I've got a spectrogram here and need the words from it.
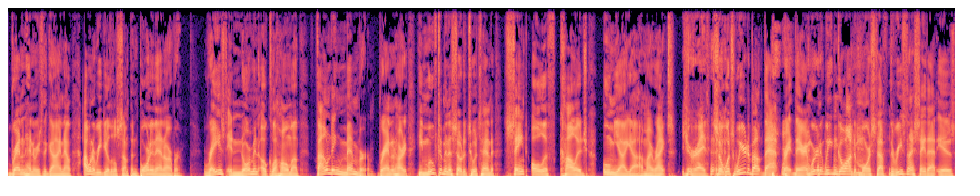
Brandon Henry's the guy. Now, I want to read you a little something. Born in Ann Arbor, raised in Norman, Oklahoma, founding member Brandon Hardy. He moved to Minnesota to attend St. Olaf College, Umyaya. Am I right? You're right. so what's weird about that right there, and we're gonna we can go on to more stuff. The reason I say that is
